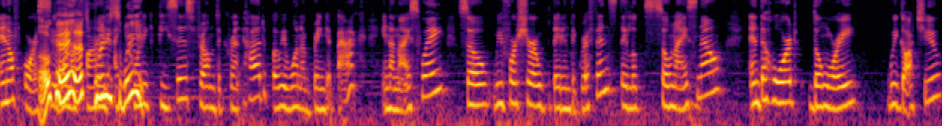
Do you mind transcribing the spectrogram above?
And of course, we Okay, wanna that's find pretty sweet. iconic pieces from the current HUD, but we want to bring it back in a nice way. So we for sure updating the Griffins. They look so nice now, and the Horde. Don't worry, we got you.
